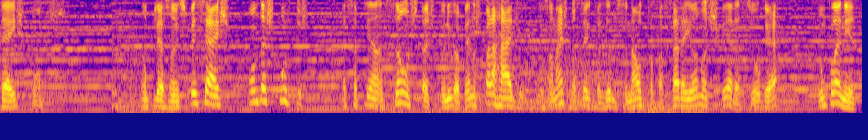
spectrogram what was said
10 pontos. Ampliações especiais, ondas curtas. Essa ampliação está disponível apenas para rádio. O personagem consegue fazer o sinal ultrapassar a ionosfera, se houver, de um planeta.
